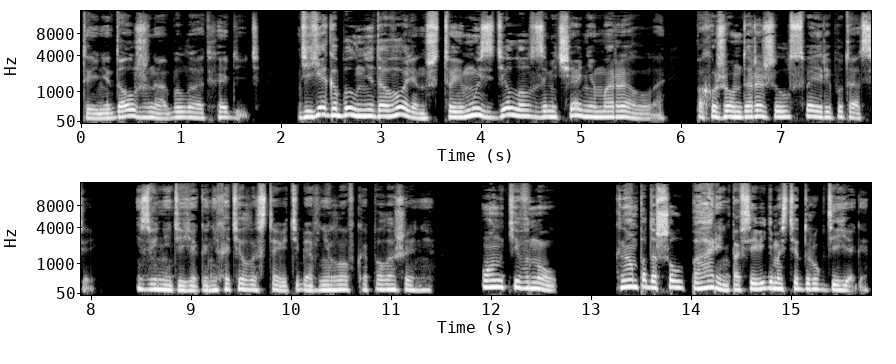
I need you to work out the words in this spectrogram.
«Ты не должна была отходить. Диего был недоволен, что ему сделал замечание Морелло. Похоже, он дорожил своей репутацией. «Извини, Диего, не хотел оставить тебя в неловкое положение». Он кивнул. К нам подошел парень, по всей видимости, друг Диего.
